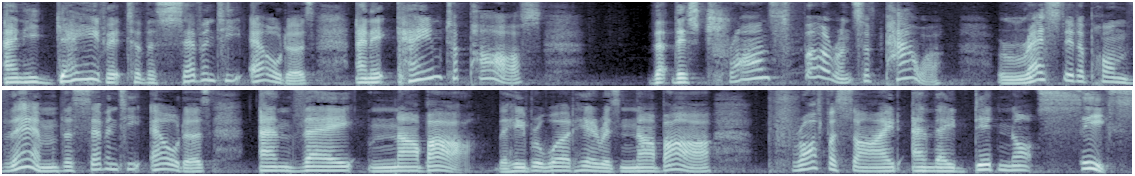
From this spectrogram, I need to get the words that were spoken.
and he gave it to the 70 elders. And it came to pass that this transference of power rested upon them, the 70 elders, and they, Nabah, the Hebrew word here is Nabah, prophesied, and they did not cease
